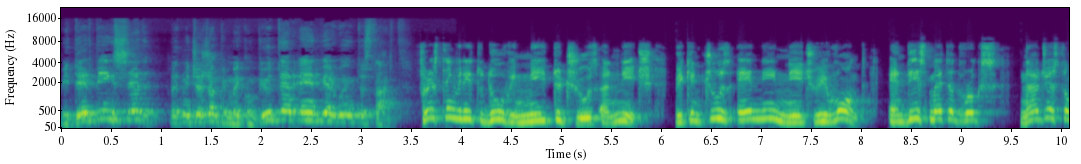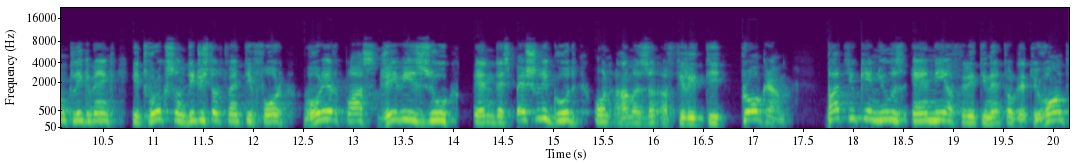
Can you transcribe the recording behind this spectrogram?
With that being said, let me just jump in my computer and we are going to start. First thing we need to do, we need to choose a niche. We can choose any niche we want. And this method works not just on ClickBank, it works on Digistore24, Warrior Plus, JVZoo, and especially good on Amazon Affiliate Program. But you can use any affiliate network that you want.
